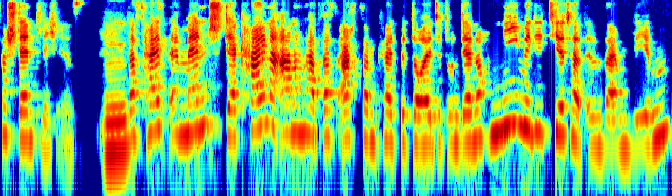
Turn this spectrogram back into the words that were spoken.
verständlich ist. Mhm. Das heißt, ein Mensch, der keine Ahnung hat, was Achtsamkeit bedeutet und der noch nie meditiert hat in seinem Leben,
